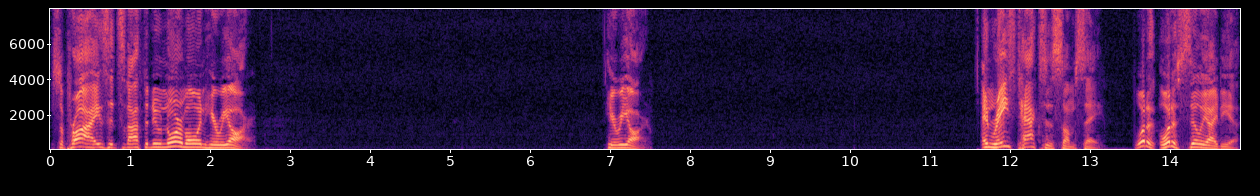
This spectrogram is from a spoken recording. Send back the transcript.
surprise, it's not the new normal, and here we are. Here we are. And raise taxes. Some say. What a what a silly idea.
